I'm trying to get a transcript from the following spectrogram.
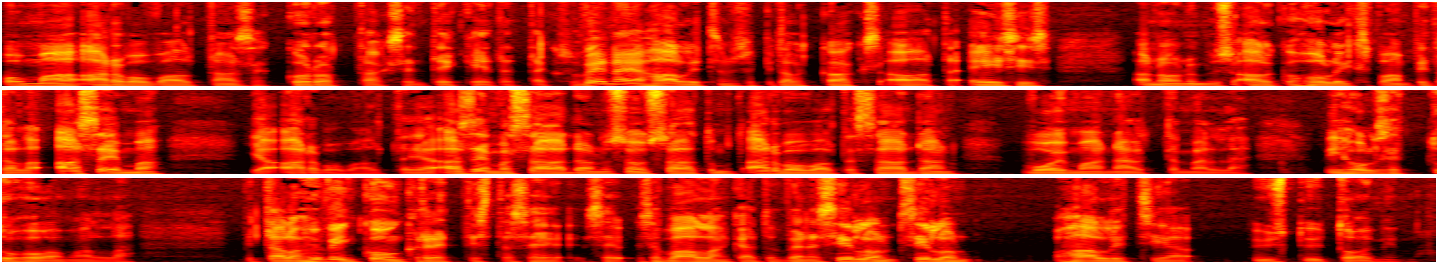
omaa arvovaltaansa korottaakseen tekee tätä. Koska Venäjän hallitsemisessa pitää olla kaksi aata, ei siis anonymous alkoholiksi, vaan pitää olla asema ja arvovalta. Ja asema saadaan, no se on saatu, mutta arvovalta saadaan voimaa näyttämällä, viholliset tuhoamalla. Pitää olla hyvin konkreettista se, se, se vallankäytön Venäjä. Silloin, silloin hallitsija pystyy toimimaan.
